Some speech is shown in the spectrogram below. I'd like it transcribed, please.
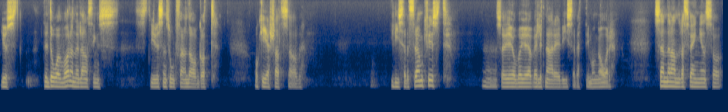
just det dåvarande landstingsstyrelsens ordförande avgått och ersatts av Elisabeth Strömqvist Eh, så jag jobbade ju väldigt nära Elisabeth i många år. Sen den andra svängen så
